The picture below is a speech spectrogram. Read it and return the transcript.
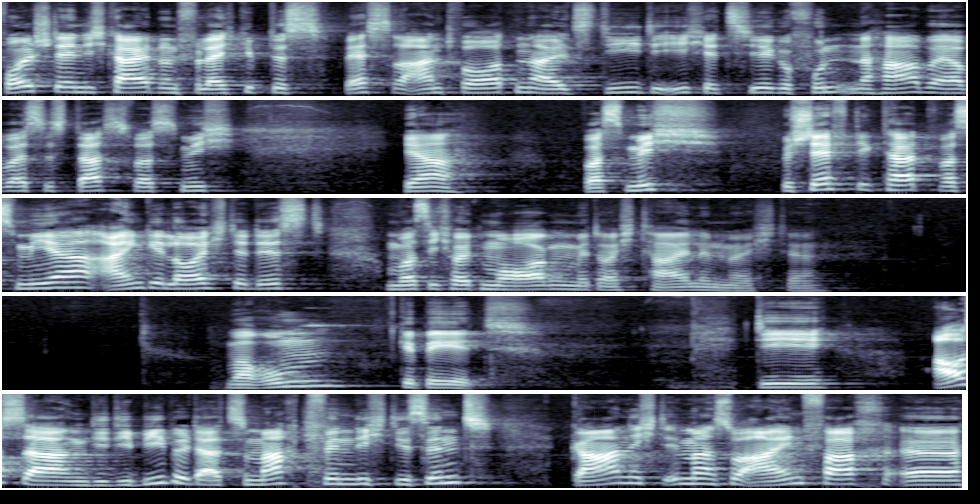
Vollständigkeit und vielleicht gibt es bessere Antworten als die, die ich jetzt hier gefunden habe, aber es ist das, was mich, ja, was mich beschäftigt hat, was mir eingeleuchtet ist und was ich heute Morgen mit euch teilen möchte. Warum Gebet? Die Aussagen, die die Bibel dazu macht, finde ich, die sind gar nicht immer so einfach äh,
